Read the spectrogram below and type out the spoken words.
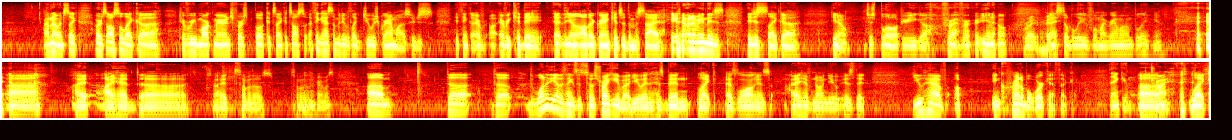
I don't know. It's like, or it's also like, uh, do you ever read Marc Maron's first book? It's like, it's also, I think it has something to do with like Jewish grandmas who just, they think every, every kid they, uh, you know, all their grandkids are the Messiah. You know what I mean? They just, they just like, uh, you know, just blow up your ego forever, you know? Right, right. And I still believe what my grandma believed, yeah. I I had uh, I had some of those, some of the grandmas. Um, the the the- one of the other things that's so striking about you and has been like as long as I have known you is that you have a incredible work ethic. Thank you. Um, Try. like,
